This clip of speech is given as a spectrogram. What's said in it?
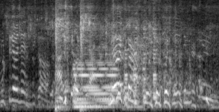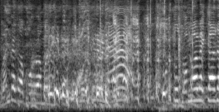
புட்டுல வந்து இருந்துக்கோ வெண்டைக்காய் போடுற மாதிரி. எடுத்து சும்மா வைக்காத.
